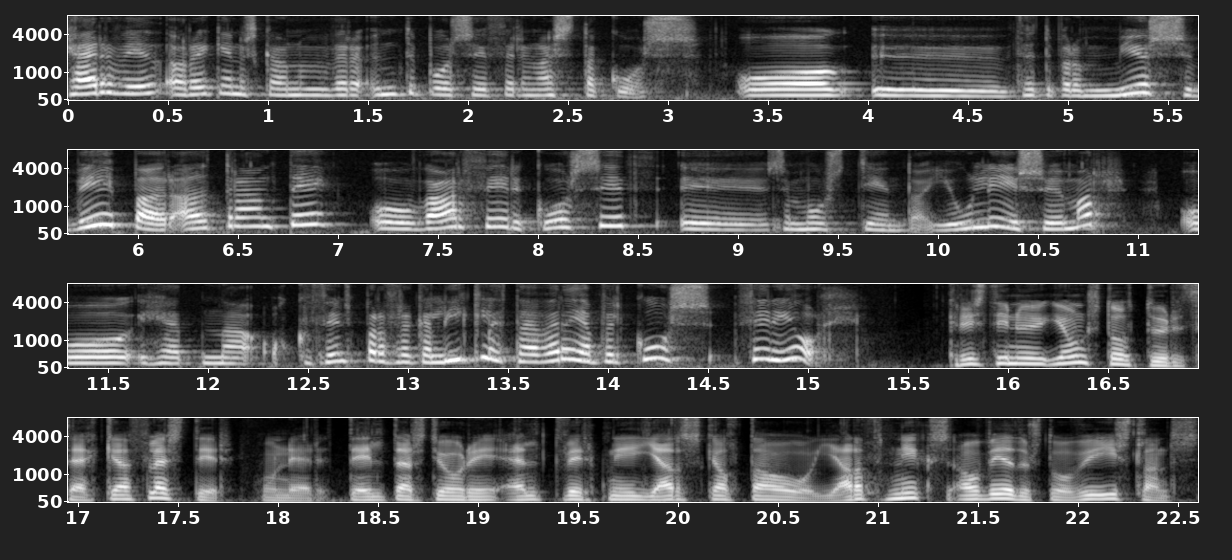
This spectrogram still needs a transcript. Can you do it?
kerfið á Reykjaneskanum vera undirbúið sig fyrir næsta gós og uh, þetta er bara mjög svipaður aðdragandi og var fyrir gósið uh, sem hóst 10. júli í sumar og hérna okkur finnst bara frekar líklegt að verða jafnvel gós fyrir jól. Kristínu Jónsdóttur þekkja flestir. Hún er deildarstjóri eldvirkni, jarðskjálta og jarðniks á Veðurstofu Íslands.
